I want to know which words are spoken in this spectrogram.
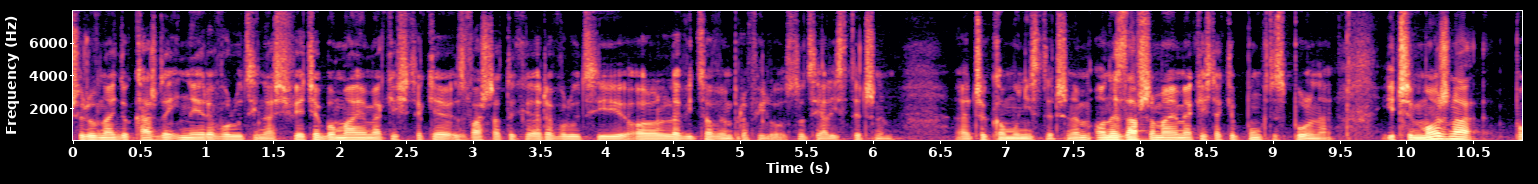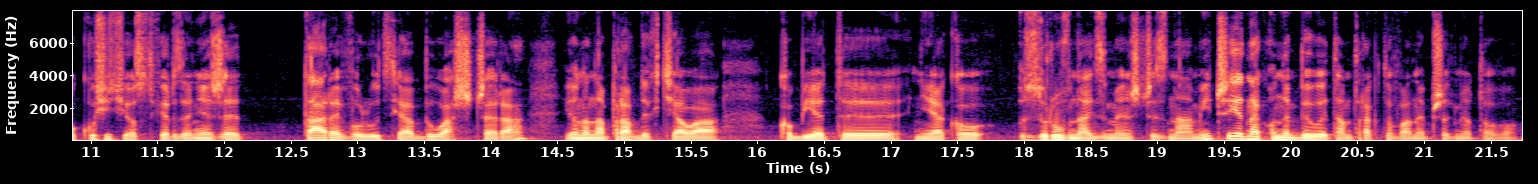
przyrównać do każdej innej rewolucji na świecie, bo mają jakieś takie, zwłaszcza tych rewolucji o lewicowym profilu socjalistycznym e, czy komunistycznym, one zawsze mają jakieś takie punkty wspólne. I czy można pokusić się o stwierdzenie, że ta rewolucja była szczera i ona naprawdę chciała kobiety niejako zrównać z mężczyznami, czy jednak one były tam traktowane przedmiotowo?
